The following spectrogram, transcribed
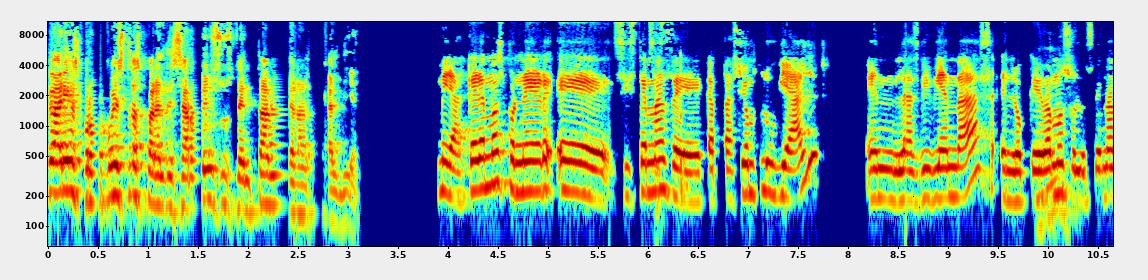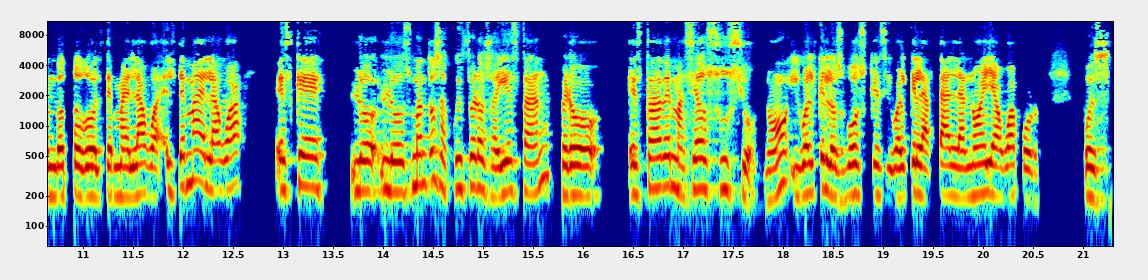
varias propuestas para el desarrollo sustentable de la alcaldía. Mira, queremos poner eh, sistemas de captación pluvial en las viviendas, en lo que vamos solucionando todo el tema del agua. El tema del agua es que los mantos acuíferos ahí están, pero está demasiado sucio, ¿no? Igual que los bosques, igual que la tala, no hay agua por, pues,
